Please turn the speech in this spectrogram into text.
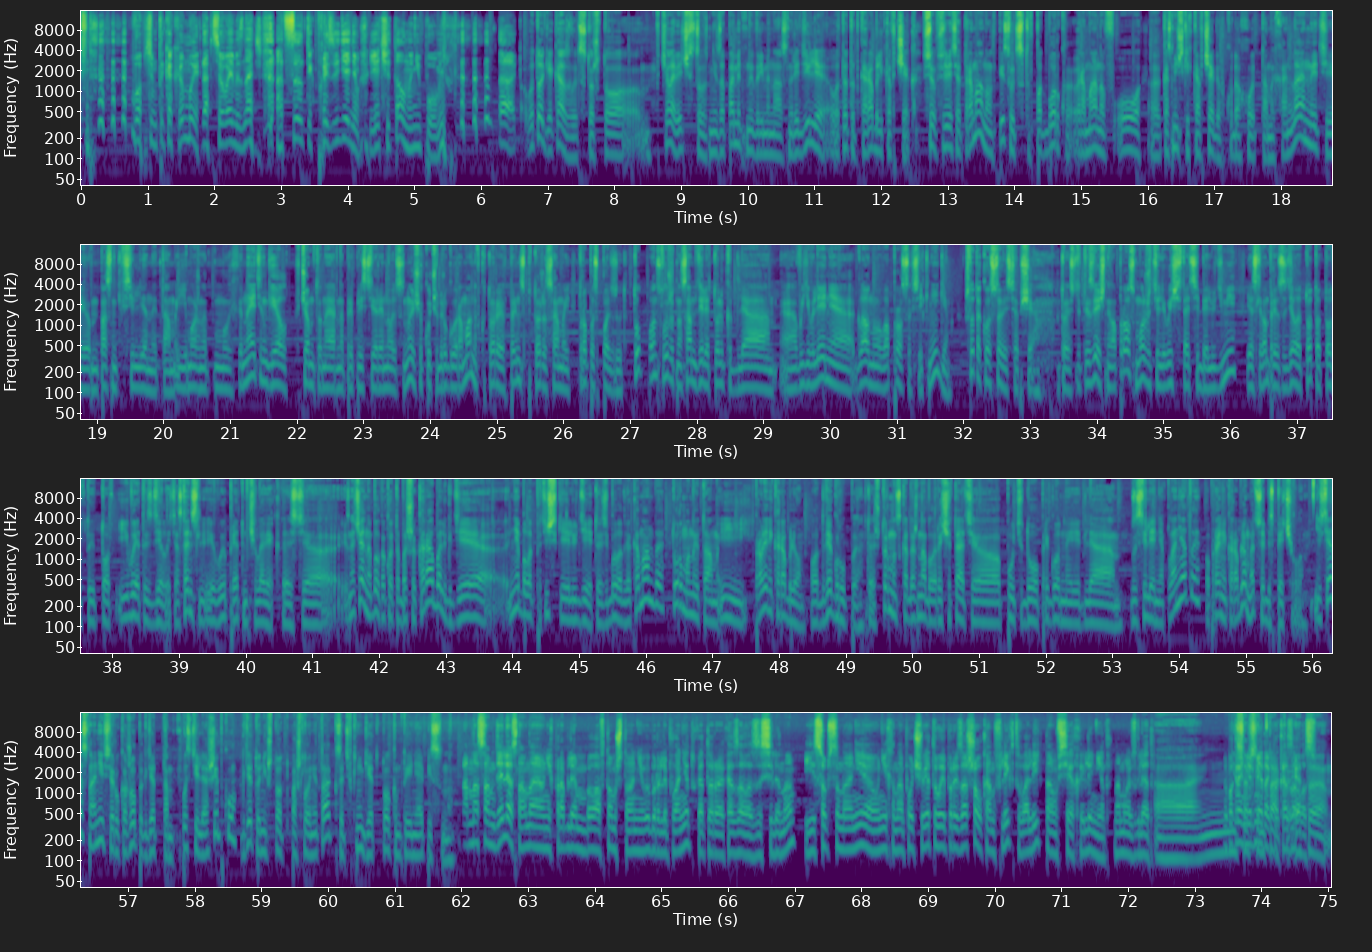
В общем-то, как и мы, да, все время, знаешь, отсылки к произведениям. Я читал, но не помню. Так. В итоге оказывается то, что человечество в незапамятные времена снарядили вот этот корабль «Ковчег». Все, весь этот роман, он вписывается в подборку романов о э, космических ковчегах, куда ходят там и Хайнлайн, эти «Пасынки вселенной», там, и можно ну, их и Найтингел в чем-то, наверное, приплести Рейнольдса, ну, еще кучу других романов, которые, в принципе, тоже самый троп используют. Тут он служит, на самом деле, только для э, выявления главного вопроса всей книги, что такое совесть вообще? То есть это извечный вопрос, можете ли вы считать себя людьми, если вам придется делать то-то, то-то и то и вы это сделаете. Останетесь ли вы при этом человек? То есть э, изначально был какой-то большой корабль, где не было практически людей. То есть было две команды, турманы там и управление кораблем. Вот две группы. То есть штурманская должна была рассчитать э, путь до пригодной для заселения планеты. Управление кораблем это все обеспечивало. Естественно, они все рукожопы где-то там пустили ошибку, где-то у них что-то пошло не так. Кстати, в книге это толком-то и не описано. Там на самом деле основная у них проблема была в том, что они выбрали планету, которая оказалась заселена. И, собственно, они, у них на почве этого и произошел конфликт, валить там всех или нет, на мой взгляд. А, ну, по крайней мере, мне так, так показалось. Это,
